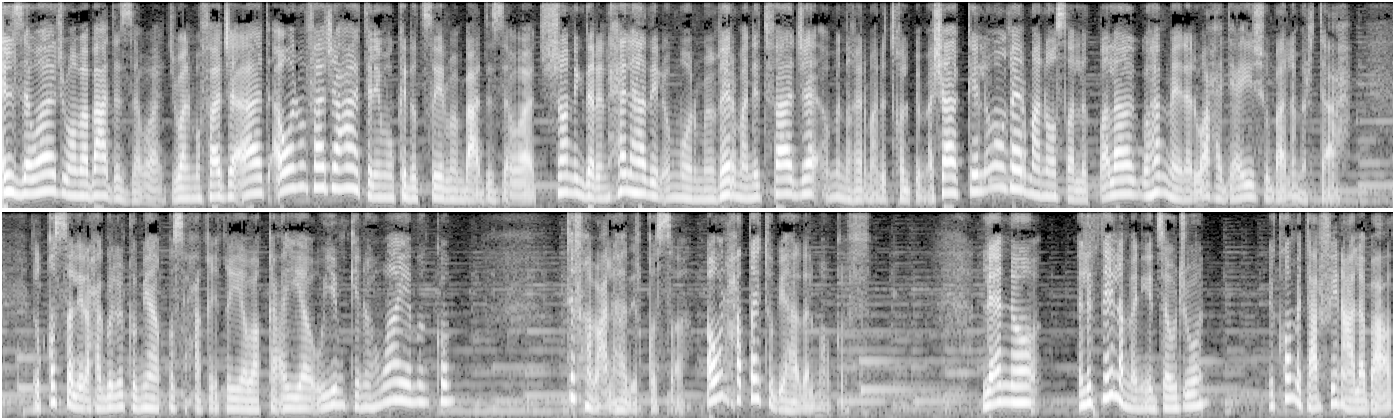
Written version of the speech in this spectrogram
الزواج وما بعد الزواج والمفاجآت أو المفاجآت اللي ممكن تصير من بعد الزواج شلون نقدر نحل هذه الأمور من غير ما نتفاجأ ومن غير ما ندخل بمشاكل ومن غير ما نوصل للطلاق وهمين الواحد يعيش وباله مرتاح القصة اللي راح أقول لكم إياها قصة حقيقية واقعية ويمكن هواية منكم تفهم على هذه القصة أو انحطيتوا بهذا الموقف. لأنه الاثنين لما يتزوجون يكون متعرفين على بعض.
